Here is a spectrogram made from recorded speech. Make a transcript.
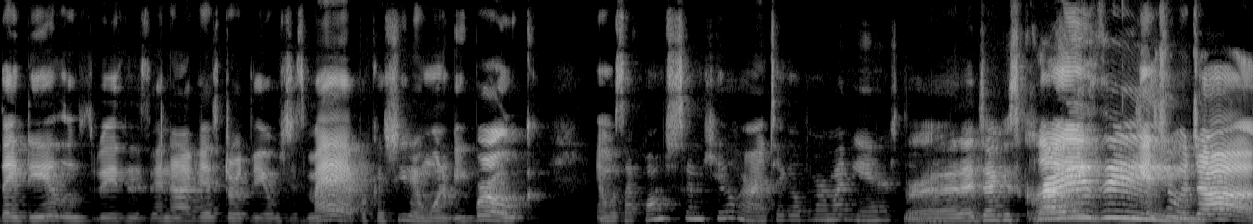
they did lose business, and I guess Dorothea was just mad because she didn't want to be broke, and was like, "Well, I'm just gonna kill her and take over her money and her stuff." Bruh, that junk is Like, crazy. get you a job.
